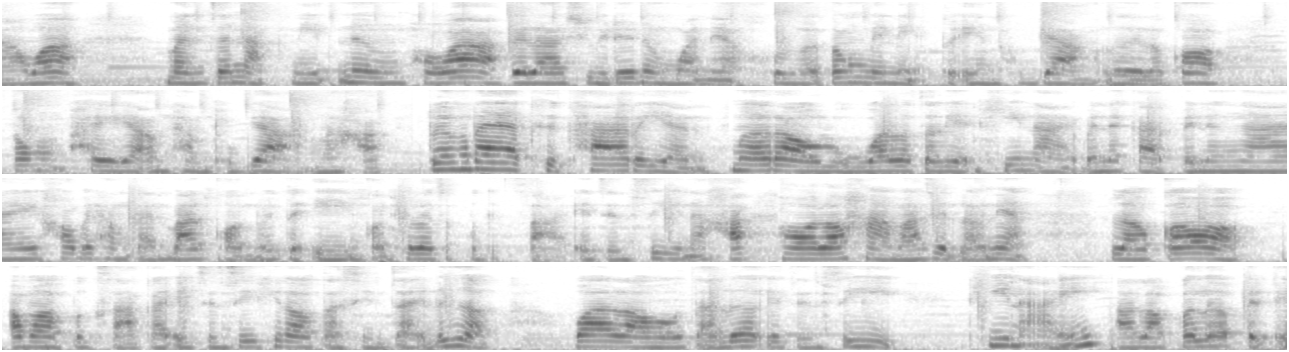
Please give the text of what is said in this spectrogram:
นะว่ามันจะหนักนิดนึง เพราะว่าเวลาชีวิตได้หนึ่งวันเนี่ยคุณก็ต้อง manage ตัวเองทุกอย่างเลย แล้วก็ต้องพยายามทำทุกอย่างนะคะ เรื่องแรกคือค่าเรียนเมื่อเรารู้ว่าเราจะเรียนที่ไหนบรรยากาศเป็นยังไง เข้าไปทำการบ้านก่อนด้วยตัวเอง ก่อนที่เราจะปรึกษาเอเจนซี่นะคะ พอเราหามาเสร็จแล้วเนี่ยเราก็ เอามาปรึกษากับเอเจนซี่ที่เราตัดสินใจเลือก ว่าเราจะเลือกเอเจนซี่ที่ไหน เราก็เลือกเป็นเอ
